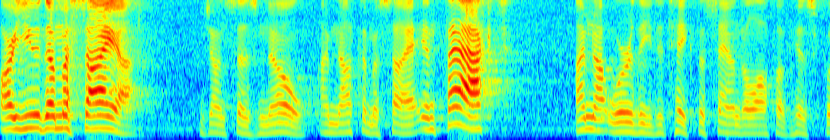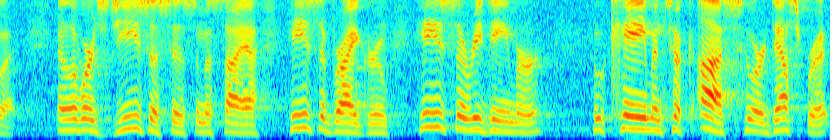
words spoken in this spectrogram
Are you the Messiah? John says, No, I'm not the Messiah. In fact, I'm not worthy to take the sandal off of his foot. In other words, Jesus is the Messiah. He's the bridegroom. He's the Redeemer who came and took us who are desperate.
